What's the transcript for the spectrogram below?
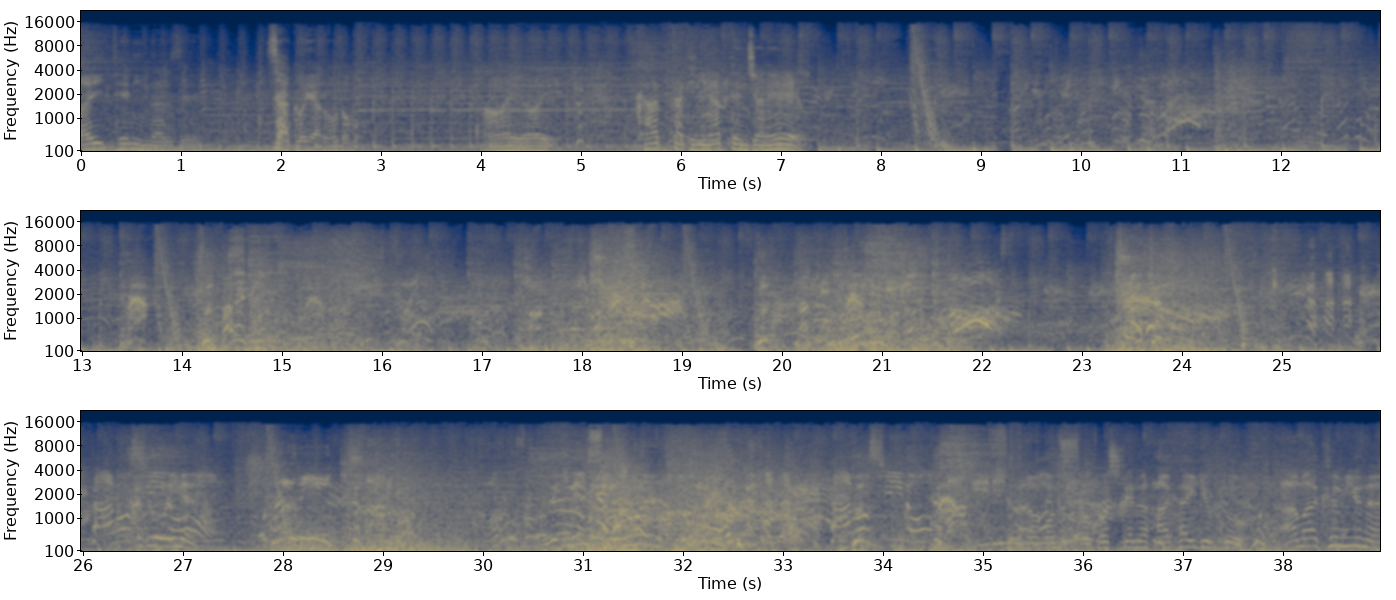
相手になるぜ。雑魚野郎ども。おいおい勝った気になってんじゃねえよ。あれ底知れぬ破壊力を甘く見るな。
